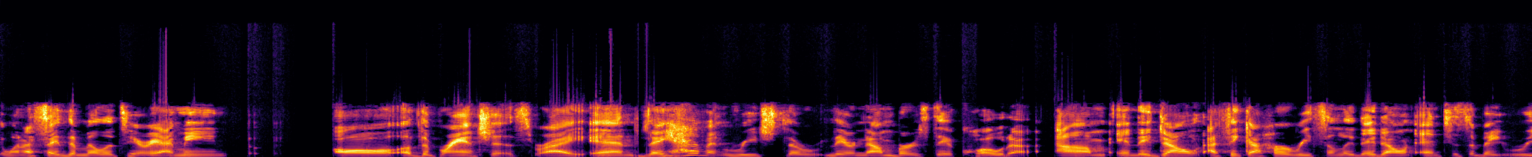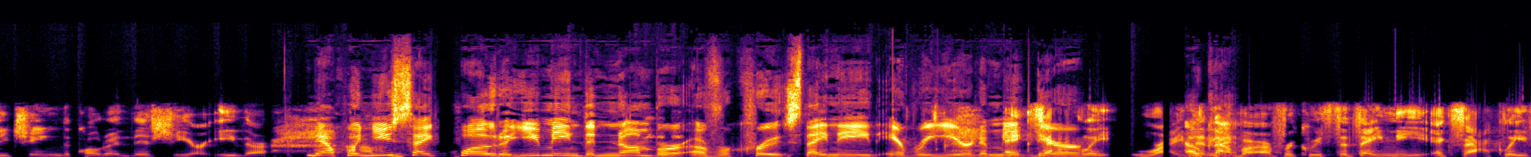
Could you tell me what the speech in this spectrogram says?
when I say the military, I mean all of the branches, right? And they haven't reached the, their numbers, their quota. Um, and they don't, I think I heard recently, they don't anticipate reaching the quota this year either. Now, when you Um, say quota, you mean the number of recruits they need every year to meet their Exactly. Right. Okay. The number of recruits that they need. Exactly.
